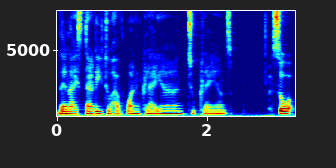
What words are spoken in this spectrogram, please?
Then I started to have one client, two clients. So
